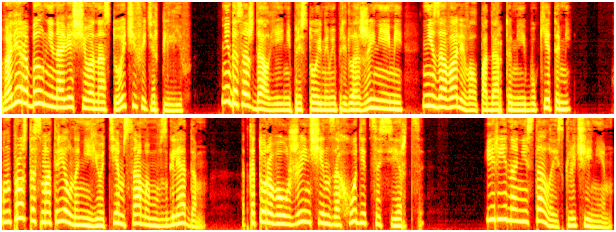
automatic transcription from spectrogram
Валера был ненавязчиво настойчив и терпелив. Не досаждал ей непристойными предложениями, не заваливал подарками и букетами. Он просто смотрел на нее тем самым взглядом, от которого у женщин заходится сердце. Ирина не стала исключением.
